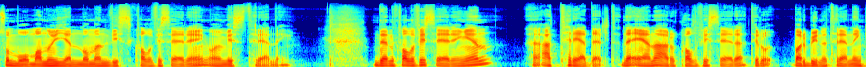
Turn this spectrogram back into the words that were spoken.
så må man jo gjennom en viss kvalifisering og en viss trening. Den kvalifiseringen er tredelt. Det ene er å kvalifisere til å bare begynne trening.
